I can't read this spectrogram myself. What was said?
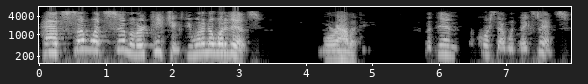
have somewhat similar teachings. Do you want to know what it is? Morality. But then, of course, that would make sense.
